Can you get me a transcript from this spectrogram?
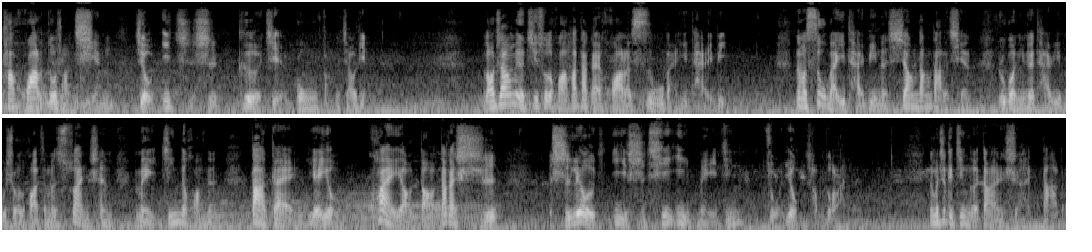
他花了多少钱，就一直是各界攻防的焦点。老张没有记错的话，他大概花了四五百亿台币。那么四五百亿台币呢，相当大的钱。如果您对台币不熟的话，咱们算成美金的话呢，大概也有快要到大概十十六亿、十七亿美金。左右差不多了，那么这个金额当然是很大的，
